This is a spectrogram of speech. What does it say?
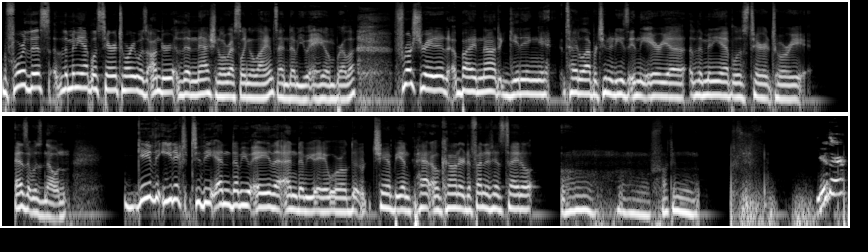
Before this, the Minneapolis territory was under the National Wrestling Alliance (NWA) umbrella. Frustrated by not getting title opportunities in the area, the Minneapolis territory, as it was known, gave the edict to the NWA. The NWA World Champion Pat O'Connor defended his title. Oh, oh, fucking! You're there.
